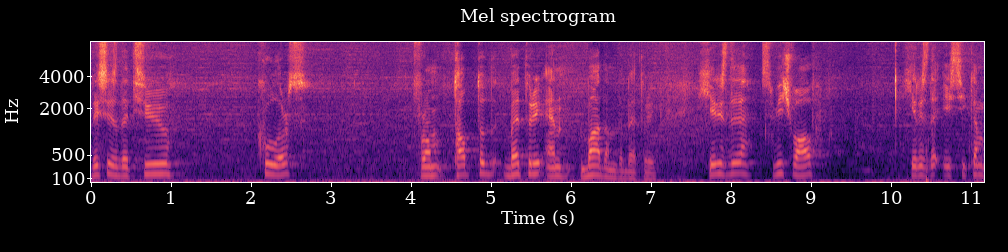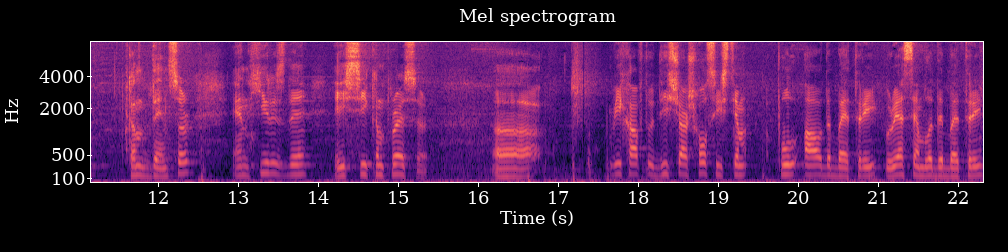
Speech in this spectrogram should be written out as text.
This is the two coolers from top to the battery and bottom the battery. Here is the switch valve. Here is the AC condenser. And here is the AC compressor. Uh, we have to discharge whole system pull out the battery reassemble the battery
